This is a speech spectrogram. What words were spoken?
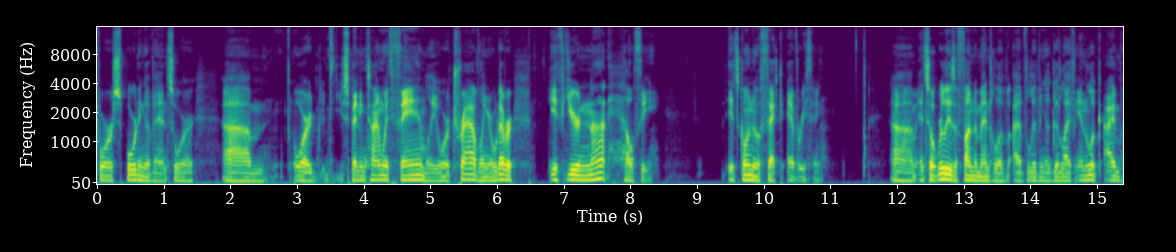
for sporting events or um, or spending time with family or traveling or whatever, if you're not healthy, it's going to affect everything. Um, and so it really is a fundamental of, of living a good life. And look, I'm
